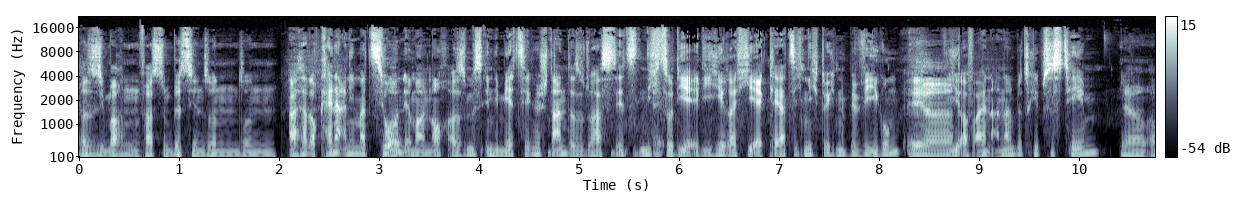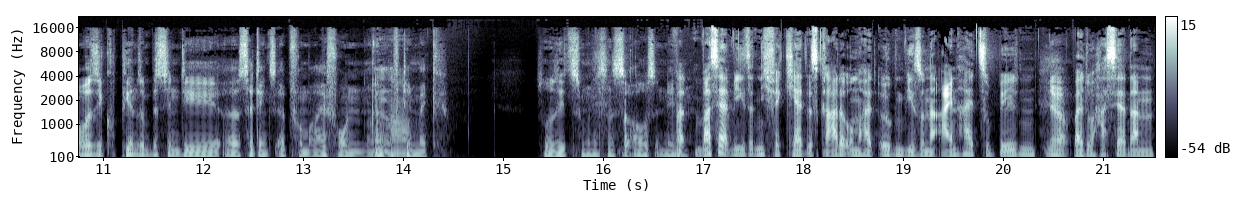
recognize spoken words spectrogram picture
also sie machen fast so ein bisschen so ein, so ein Aber es hat auch keine Animation Oh. immer noch. Also zumindest in dem jetzigen Stand. Also du hast jetzt nicht so die, die Hierarchie erklärt sich nicht durch eine Bewegung ja, wie auf allen anderen Betriebssystemen. Ja, aber sie kopieren so ein bisschen die äh, Settings-App vom iPhone äh, Genau. auf den Mac. So sieht es zumindest so aus in den. Wa- Was ja, wie gesagt, nicht verkehrt ist, gerade um halt irgendwie so eine Einheit zu bilden, Ja. weil du hast ja dann,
